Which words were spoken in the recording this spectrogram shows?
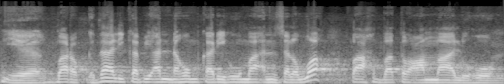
ya barak. Dzalika bi annahum karihu ma anzalallah fa ahbata amaluhum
